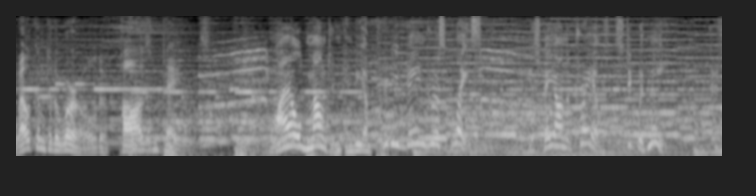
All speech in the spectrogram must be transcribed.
Welcome to the world of paws and tales. Wild Mountain can be a pretty dangerous place. If you stay on the trails and stick with me, there's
